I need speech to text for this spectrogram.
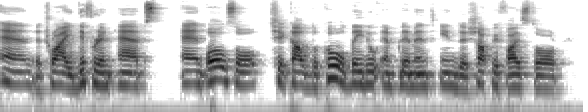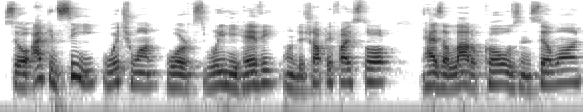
and try different apps and also check out the code they do implement in the Shopify store so I can see which one works really heavy on the Shopify store, has a lot of codes and so on,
